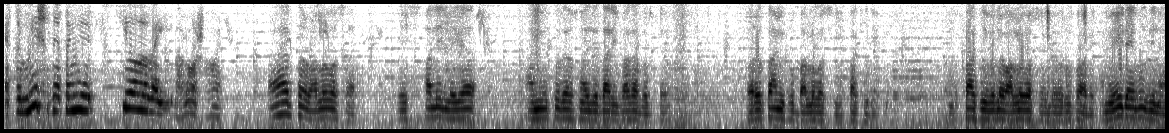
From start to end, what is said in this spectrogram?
একটা মেয়ের সাথে একটা মেয়ে কীভাবে ভাই ভালোবাসা হয়? আর তোর ভালোবাসা। এই শালির লেগে আমিও তো দেখ যে দাড়ি পাকা ধরছে ওরও তো আমি খুব ভালোবাসি পাখিরে। পাখি বলে ভালোবাসে রূপারে। আমি এইটাই বুঝি না।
